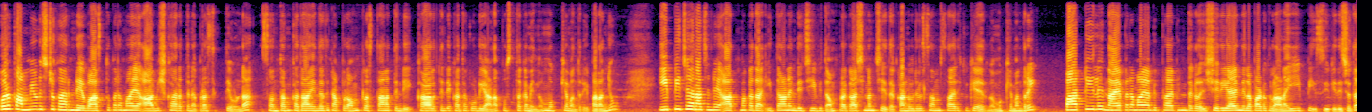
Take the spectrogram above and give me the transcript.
ഒരു കമ്മ്യൂണിസ്റ്റുകാരന്റെ വാസ്തുപരമായ ആവിഷ്കാരത്തിന് പ്രസക്തിയുണ്ട്. സ്വന്തം കഥ എന്നതിനപ്പുറം പ്രസ്ഥാനത്തിന്റെ കാലത്തിന്റെ കഥ കൂടിയാണ് പുസ്തകമെന്നും മുഖ്യമന്ത്രി പറഞ്ഞു. ഇ പി ജയരാജന്റെ ആത്മകഥ ഇതാണെന്റെ ജീവിതം പ്രകാശനം ചെയ്ത് കണ്ണൂരിൽ സംസാരിക്കുകയായിരുന്നു മുഖ്യമന്ത്രി. പാർട്ടിയിലെ നയപരമായ അഭിപ്രായ ഭിന്നതകളിൽ ശരിയായ നിലപാടുകളാണ് ഇ പി സ്വീകരിച്ചത്.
